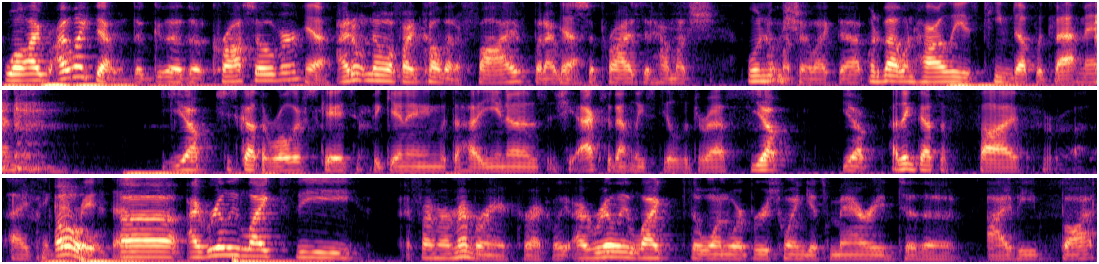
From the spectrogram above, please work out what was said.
Well, I, I like that one. The, the the crossover. Yeah. I don't know if I'd call that a five, but I was Yeah. surprised at how much When- how much I like that. What about when Harley is teamed up with Batman? Yep. She's got the roller skates at the beginning with the hyenas, and she accidentally steals a dress. Yep. Yep. I think that's a five. I think I Oh, rated that. uh, I really liked the. If I'm remembering it correctly, I really liked the one where Bruce Wayne gets married to the Ivy bot.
